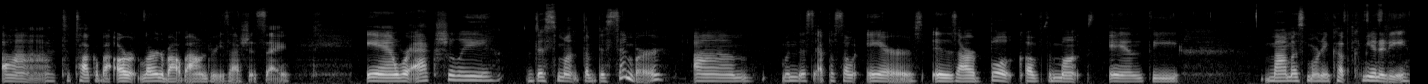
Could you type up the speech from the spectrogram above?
uh, to talk about or learn about boundaries, I should say. And we're actually this month of December, um, when this episode airs, is our book of the month and the Mama's Morning Cup community.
